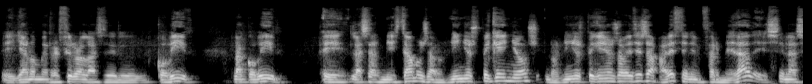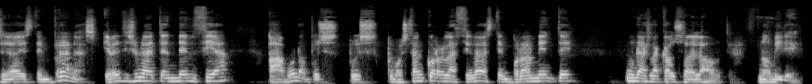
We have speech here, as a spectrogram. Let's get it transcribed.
eh, ya no me refiero a las del COVID, la COVID, eh, las administramos a los niños pequeños, los niños pequeños a veces aparecen enfermedades en las edades tempranas y a veces una tendencia a, bueno, pues, pues como están correlacionadas temporalmente, una es la causa de la otra. No, mire,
